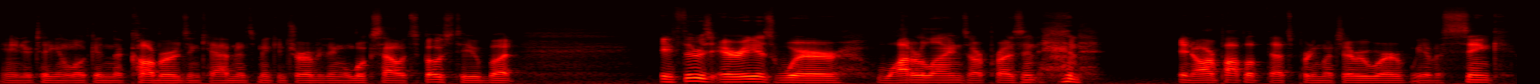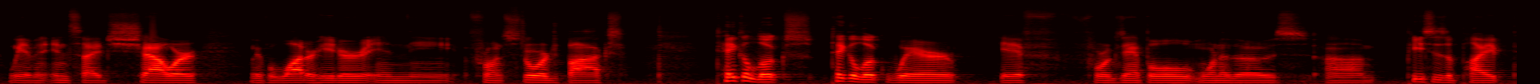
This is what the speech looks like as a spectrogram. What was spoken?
and you're taking a look in the cupboards and cabinets, making sure everything looks how it's supposed to. But if there's areas where water lines are present, and in our pop-up, that's pretty much everywhere. We have a sink, we have an inside shower, we have a water heater in the front storage box. Take a look, take a look where if, for example, one of those um, pieces of pipe,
